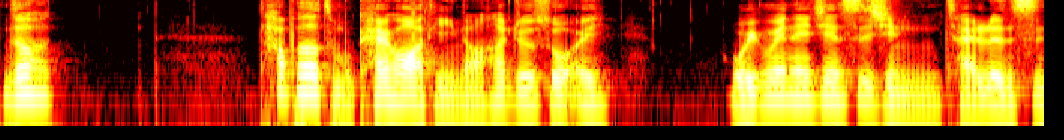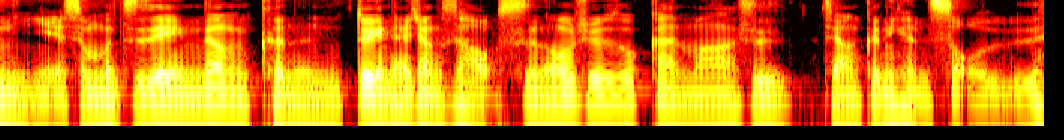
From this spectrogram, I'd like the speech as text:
你知道，他不知道怎么开话题，然后他就说：“哎，我因为那件事情才认识你，什么之类，那样可能对你来讲是好事。”然后觉得说：“干嘛是这样跟你很熟，是不是？”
